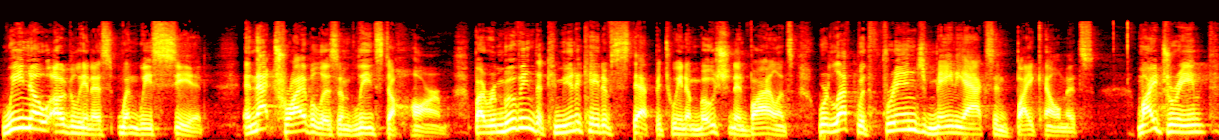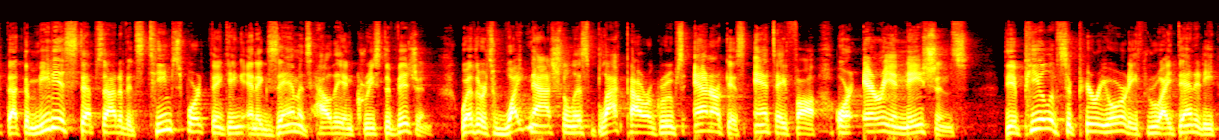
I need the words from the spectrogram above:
We know ugliness when we see it. And that tribalism leads to harm. By removing the communicative step between emotion and violence, we're left with fringe maniacs in bike helmets. My dream that the media steps out of its team sport thinking and examines how they increase division whether it's white nationalists, black power groups, anarchists, Antifa, or Aryan nations. The appeal of superiority through identity,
